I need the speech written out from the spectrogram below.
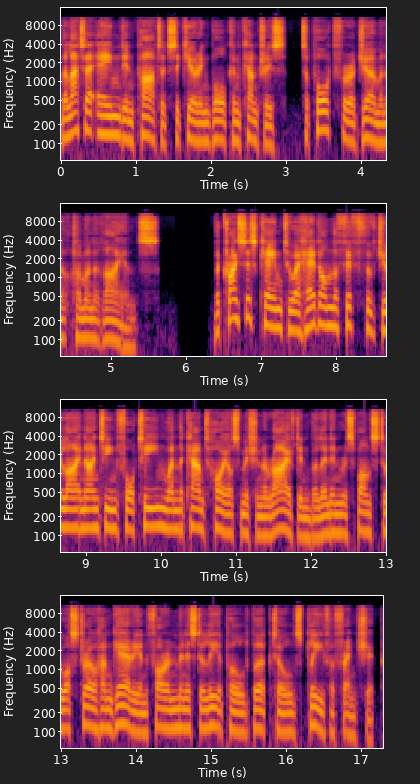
the latter aimed in part at securing Balkan countries, support for a German-Ottoman alliance. The crisis came to a head on 5 July 1914 when the Count Hoyos mission arrived in Berlin in response to Austro-Hungarian Foreign Minister Leopold Berchtold's plea for friendship.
